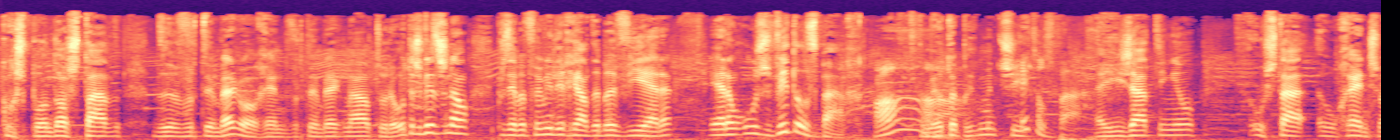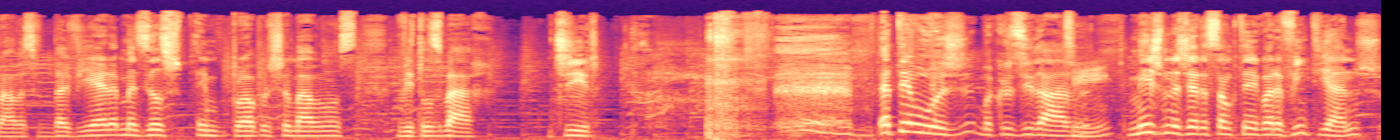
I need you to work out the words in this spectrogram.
corresponde ao estado de Württemberg, ou reino de Württemberg na altura. Outras vezes não. Por exemplo, a família real da Baviera eram os Wittelsbach. Ah, Também outro apelido muito chique. Wittelsbach. Aí já tinham. O, está, o reino chamava-se Baviera, mas eles em próprios chamavam-se Wittelsbach. Giro. Até hoje, uma curiosidade, Sim. mesmo na geração que tem agora 20 anos,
